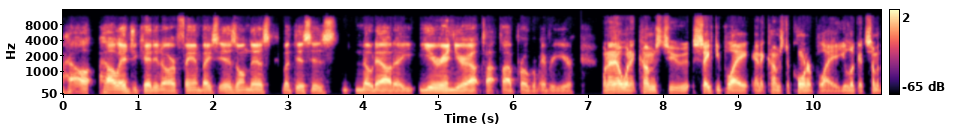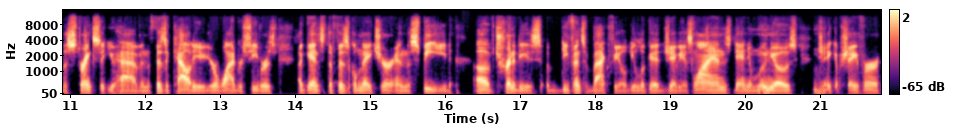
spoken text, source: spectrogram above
how how educated our fan base is on this, but this is no doubt a year in year out top five program every year. When I know when it comes to safety play and it comes to corner play, you look at some of the strengths that you have and the physicality of your wide receivers against the physical nature and the speed of Trinity's defensive backfield. You look at Javius Lyons, Daniel mm-hmm. Munoz, mm-hmm. Jacob Schaefer.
